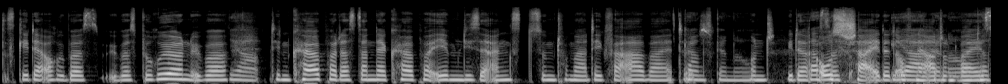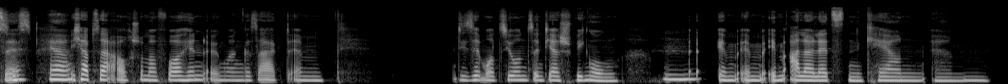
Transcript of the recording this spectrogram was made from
das geht ja auch übers, übers Berühren, über ja. den Körper, dass dann der Körper eben diese Angstsymptomatik verarbeitet. Ganz genau. Und wieder das ausscheidet ist, auf ja, eine Art genau, und Weise. Ist, ja. Ich habe es ja auch schon mal vorhin irgendwann gesagt, ähm, diese Emotionen sind ja Schwingungen mhm. im, im, im allerletzten Kern. Ähm,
